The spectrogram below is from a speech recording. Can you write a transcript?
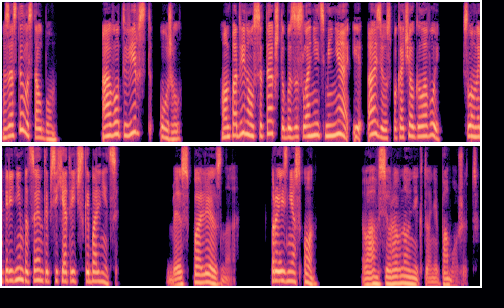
Застыла столбом. А вот Вирст ожил. Он подвинулся так, чтобы заслонить меня, и Азиус покачал головой, словно перед ним пациенты психиатрической больницы. «Бесполезно произнес он. «Вам все равно никто не поможет».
